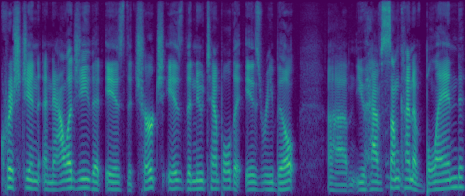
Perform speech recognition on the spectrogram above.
Christian analogy that is the church is the new temple that is rebuilt. Um, you have some kind of blend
